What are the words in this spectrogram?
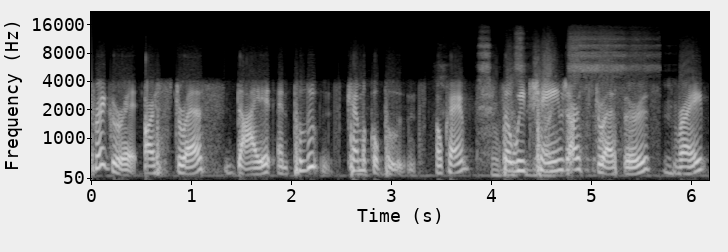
trigger it are stress, diet, and pollutants, chemical pollutants. Okay, so, so we change our stressors, right?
